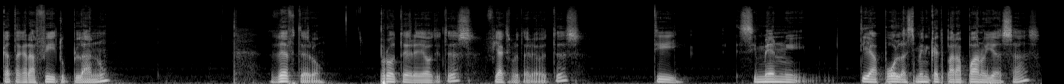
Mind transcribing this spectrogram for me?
καταγραφή του πλάνου. Δεύτερο, προτεραιότητες, φτιάξτε προτεραιότητες. Τι σημαίνει, τι απ' όλα σημαίνει κάτι παραπάνω για εσάς.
